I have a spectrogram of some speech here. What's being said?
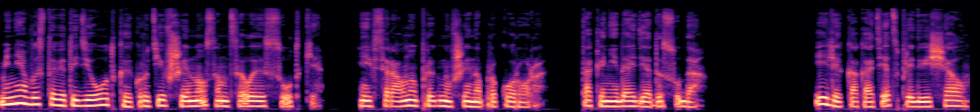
Меня выставят идиоткой, крутившей носом целые сутки, и все равно прыгнувшей на прокурора, так и не дойдя до суда. Или, как отец предвещал,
